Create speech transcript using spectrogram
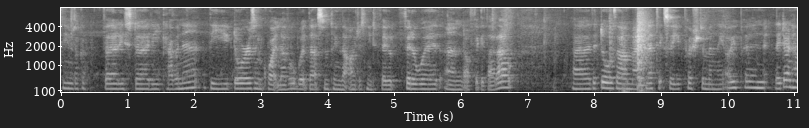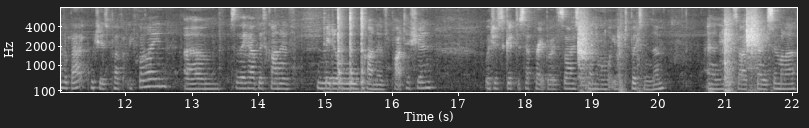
seems like a fairly sturdy cabinet. The door isn't quite level but that's something that I just need to fiddle with and I'll figure that out. Uh, the doors are magnetic so you push them and they open. They don't have a back which is perfectly fine. Um, so they have this kind of middle kind of partition which is good to separate both sides depending on what you want to put in them. And then the other side is very similar.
